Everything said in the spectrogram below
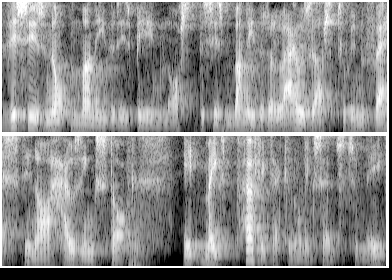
This is not money that is being lost, this is money that allows us to invest in our housing stock. It makes perfect economic sense to me,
